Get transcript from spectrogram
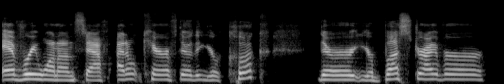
everyone on staff. I don't care if they're the, your cook, they're your bus driver,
